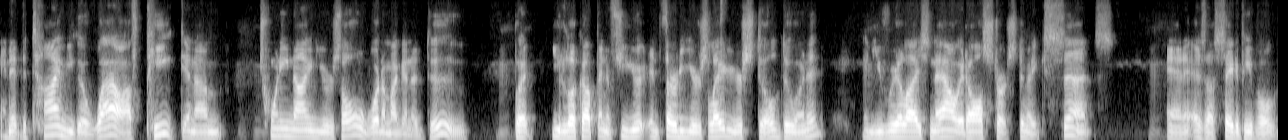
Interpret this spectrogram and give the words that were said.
And at the time, you go, wow, I've peaked and I'm mm-hmm. 29 years old. What am I going to do? mhm. But you look up in a few years, and 30 years later, you're still doing it. And you realize now it all starts to make sense. Mm-hmm. And as I say to people,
